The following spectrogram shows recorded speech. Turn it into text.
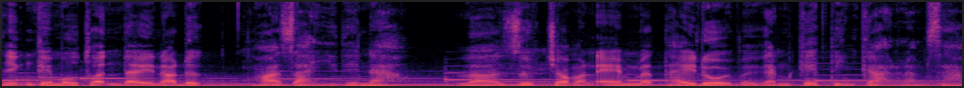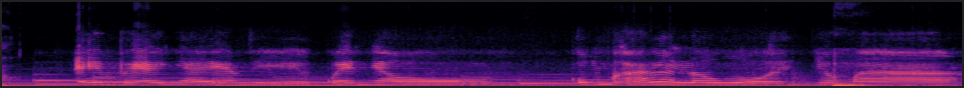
những cái mâu thuẫn đấy nó được hóa giải như thế nào và giúp cho bọn em đã thay đổi và gắn kết tình cảm làm sao? Em với anh nhà em thì quen nhau cũng khá là lâu rồi nhưng ừ. mà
